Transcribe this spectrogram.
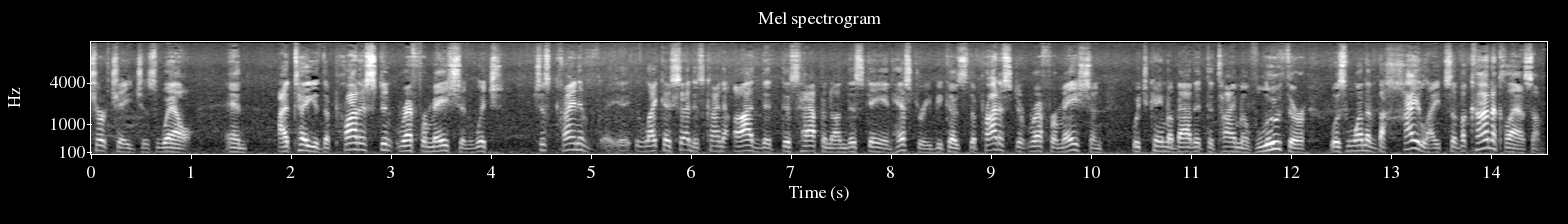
church age as well. And I tell you, the Protestant Reformation, which just kind of, like I said, it's kind of odd that this happened on this day in history because the Protestant Reformation, which came about at the time of Luther, was one of the highlights of iconoclasm.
